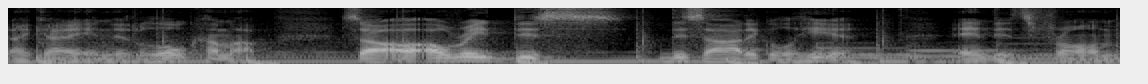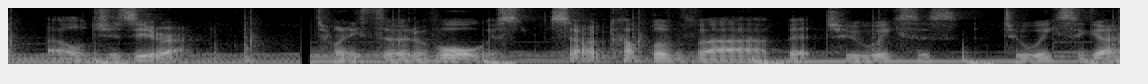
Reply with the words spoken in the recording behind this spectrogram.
okay, and it'll all come up. So I'll, I'll read this, this article here, and it's from Al Jazeera. 23rd of August. So a couple of uh, about two weeks two weeks ago.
